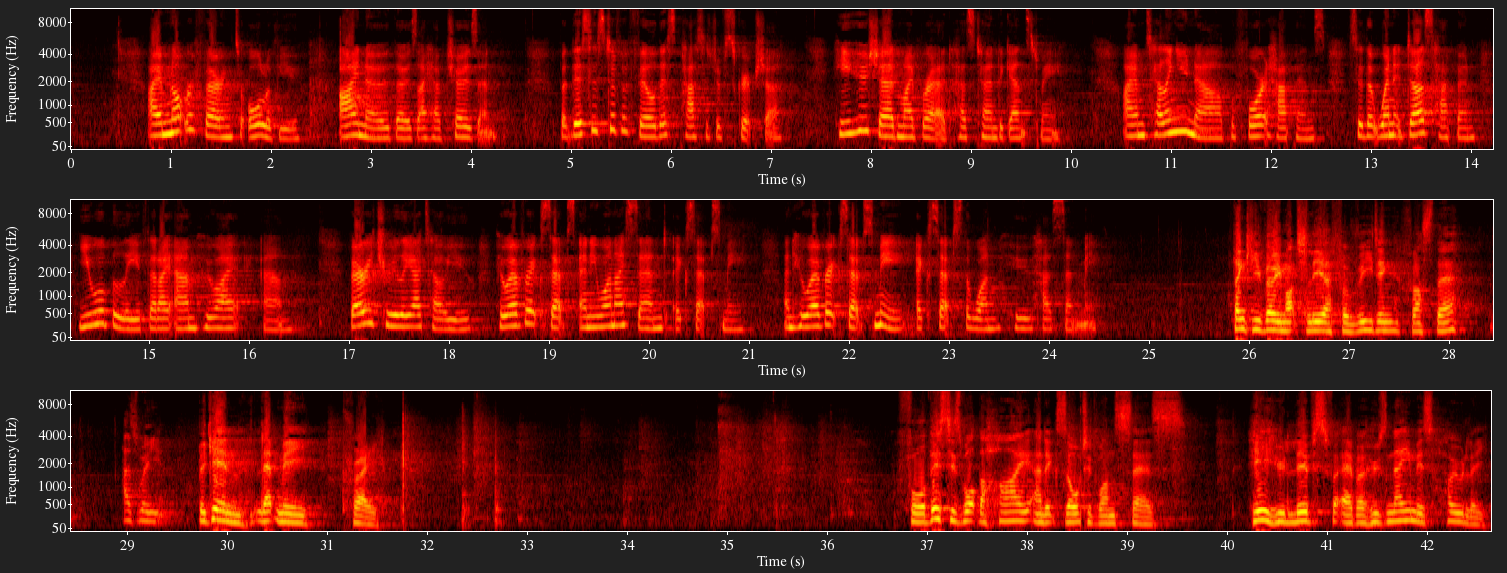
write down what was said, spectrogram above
I am not referring to all of you. I know those I have chosen. But this is to fulfill this passage of Scripture He who shared my bread has turned against me. I am telling you now before it happens, so that when it does happen, you will believe that I am who I am. Very truly, I tell you, whoever accepts anyone I send accepts me, and whoever accepts me accepts the one who has sent me. Thank you very much, Leah, for reading for us there. As we begin, let me pray. For this is what the high and exalted one says. He who lives forever, whose name is holy.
